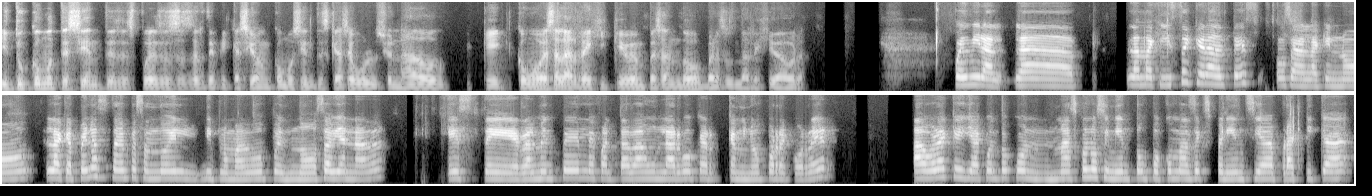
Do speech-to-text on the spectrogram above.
¿Y tú cómo te sientes después de esa certificación? ¿Cómo sientes que has evolucionado? ¿Qué, ¿Cómo ves a la Regi que iba empezando versus la Regi ahora? Pues mira, la, la maquillista que era antes, o sea, la que no, la que apenas estaba empezando el diplomado, pues no sabía nada. Este, realmente le faltaba un largo camino por recorrer. Ahora que ya cuento con más conocimiento, un poco más de experiencia práctica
